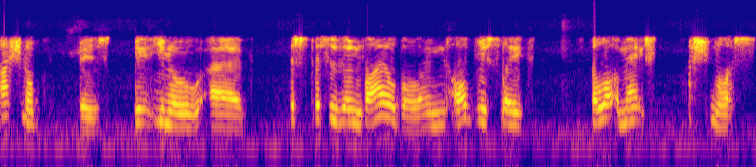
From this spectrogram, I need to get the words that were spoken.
national is you know uh, this this is inviolable," and obviously a lot of Mexican nationalists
